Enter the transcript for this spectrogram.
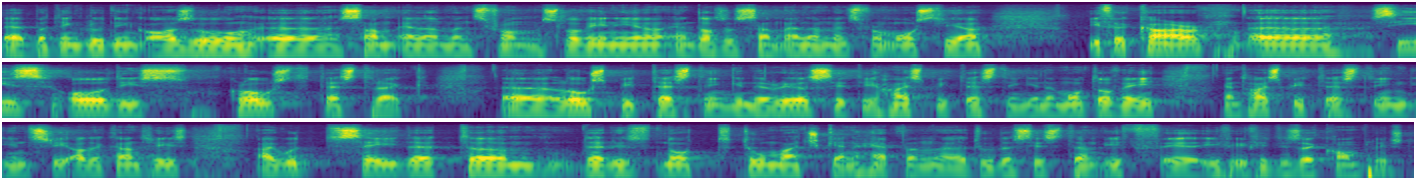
uh, but including also uh, some elements from Slovenia and also some elements from Austria. If a car uh, sees all these closed test track, uh, low speed testing in the real city, high speed testing in a motorway, and high speed testing in three other countries, I would say that um, there is not too much can happen uh, to the system if, uh, if, if, it is accomplished.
